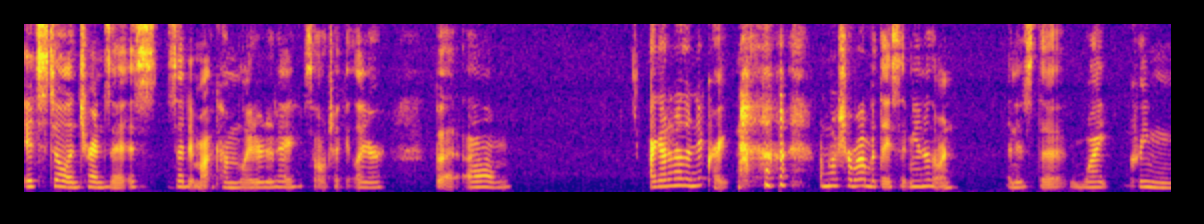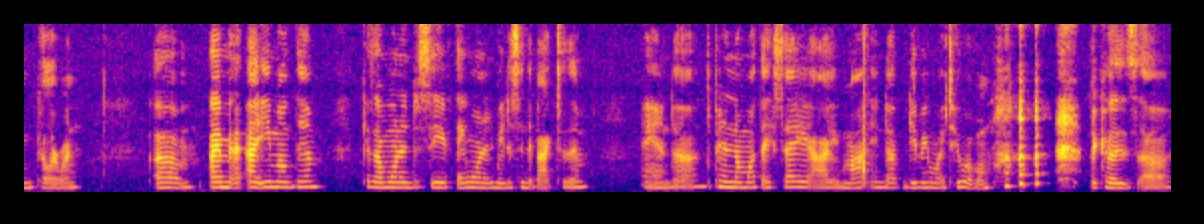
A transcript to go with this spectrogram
it's still in transit. It said it might come later today, so I'll check it later. But, um, I got another knit crate. I'm not sure why, but they sent me another one. And it's the white cream color one. Um, I, I emailed them because I wanted to see if they wanted me to send it back to them. And uh, depending on what they say, I might end up giving away two of them. because uh,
